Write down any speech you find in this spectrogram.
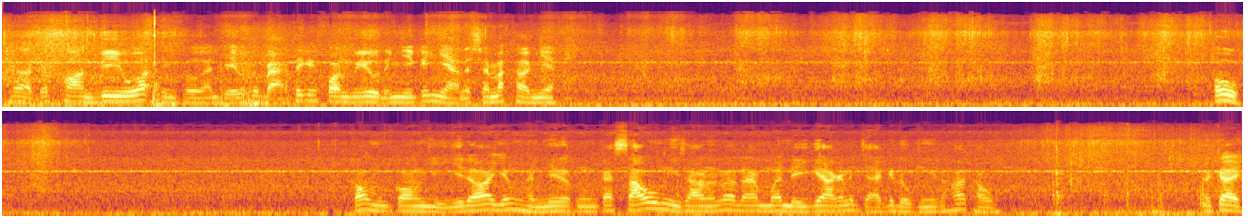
hay là cái phone view á. Thường thường anh chị và các bạn thấy cái phone view tự nhiên cái nhà nó sẽ mắc hơn nha. Ô oh có một con gì gì đó giống hình như con cá sấu như sao nó đang mới đi ra cái nó chạy cái đục như nó hết hồn. Ok,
